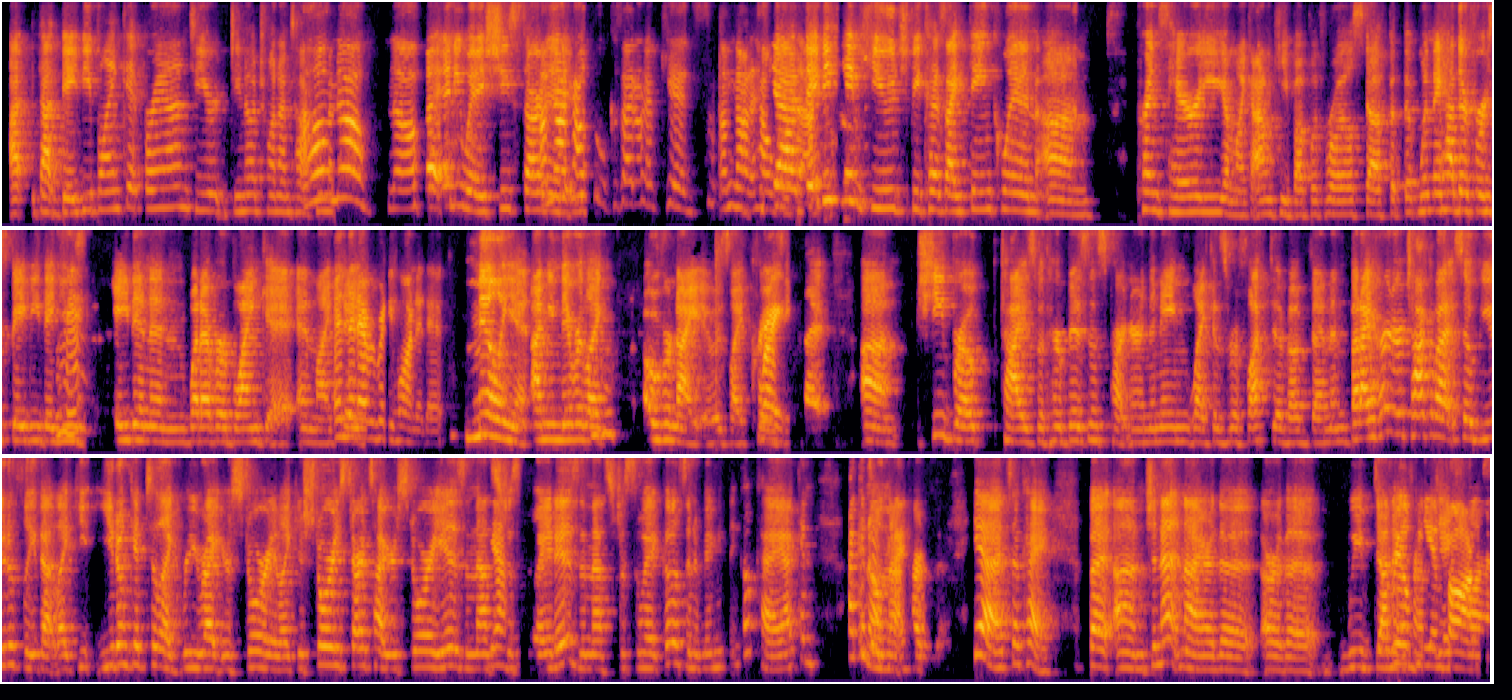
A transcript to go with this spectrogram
Uh, that baby blanket brand. Do you do you know which one I'm talking oh, about? Oh no, no. But anyway, she started. I'm not helpful because I don't have kids. I'm not helpful. Yeah, they became huge because I think when um Prince Harry, I'm like I don't keep up with royal stuff, but the, when they had their first baby, they mm-hmm. used Aden and whatever blanket and like and then everybody wanted it. Million. I mean, they were like mm-hmm overnight. It was like crazy. Right. But um, she broke ties with her business partner, and the name like is reflective of them. And but I heard her talk about it so beautifully that like you, you don't get to like rewrite your story. Like your story starts how your story is, and that's yeah. just the way it is, and that's just the way it goes. And it made me think, okay, I can I can it's own okay. that part of it. Yeah, it's okay. But um, Jeanette and I are the are the we've done Real it from one.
